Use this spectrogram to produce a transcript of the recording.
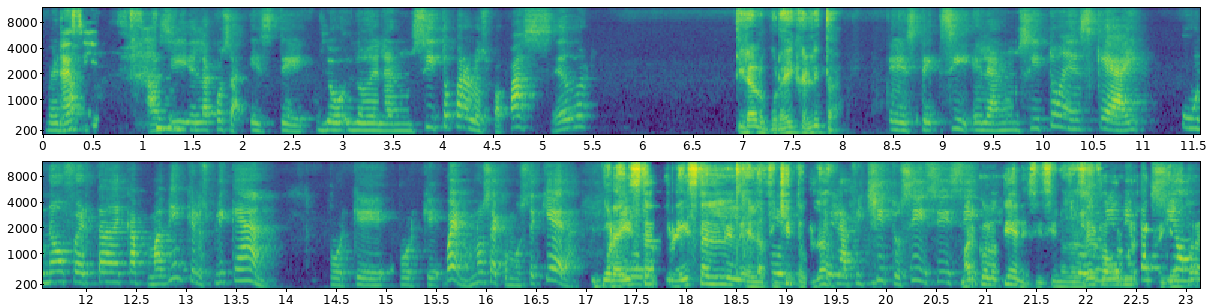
¿verdad? Así. es la cosa. Este, lo, lo del anuncito para los papás, Edward. Tíralo por ahí, Carlita. Este, sí, el anuncito es que hay una oferta de cap, más bien que lo explique Ana, porque, porque, bueno, no sé, como usted quiera. por ahí está, por ahí está el, afichito, ¿verdad? El afichito, sí, sí, sí. Marco lo tiene, sí, si nos hace el favor, invitación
